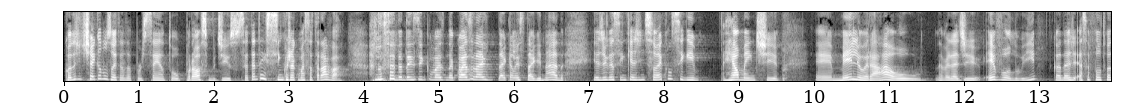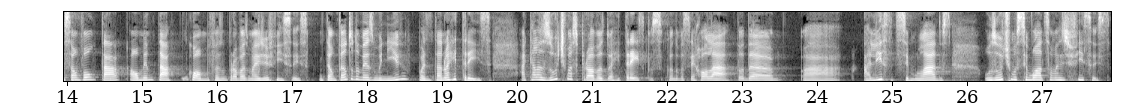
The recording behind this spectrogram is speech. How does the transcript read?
quando a gente chega nos 80% ou próximo disso, 75 já começa a travar. No 75 mas quase daquela estagnada. E eu digo assim que a gente só vai conseguir realmente é, melhorar ou, na verdade, evoluir quando essa flutuação voltar a aumentar. Como? Fazendo provas mais difíceis. Então, tanto do mesmo nível, pode estar no R3. Aquelas últimas provas do R3, quando você rolar toda a, a lista de simulados, os últimos simulados são mais difíceis.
